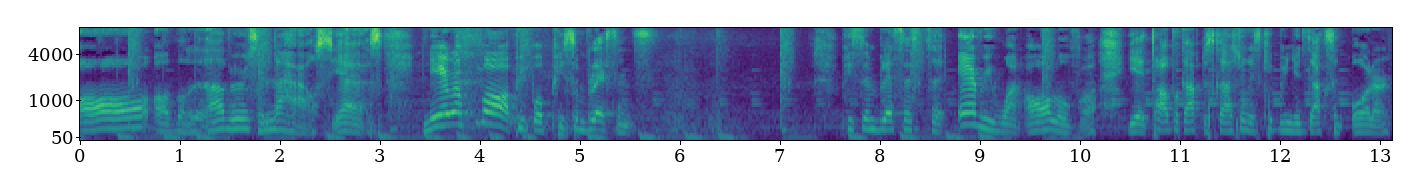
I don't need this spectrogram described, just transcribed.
all of the lovers in the house. Yes, near or far, people, peace and blessings. Peace and blessings to everyone all over. Yeah, topic of discussion is keeping your ducks in order.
